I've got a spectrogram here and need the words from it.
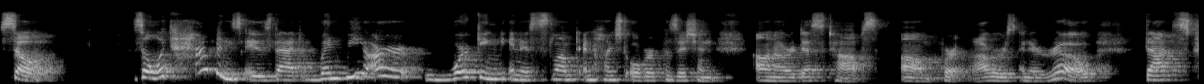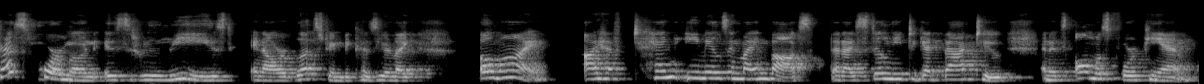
So, so what happens is that when we are working in a slumped and hunched over position on our desktops um, for hours in a row, that stress hormone is released in our bloodstream because you're like, oh my, I have 10 emails in my inbox that I still need to get back to, and it's almost 4 p.m.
